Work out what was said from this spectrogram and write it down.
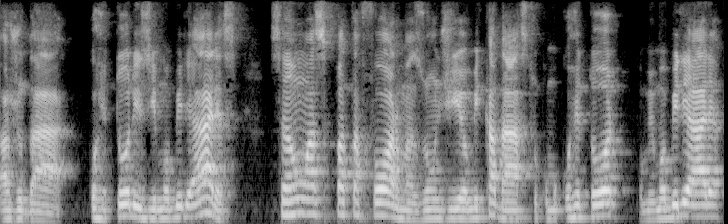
ajudar corretores e imobiliárias são as plataformas onde eu me cadastro como corretor, como imobiliária,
